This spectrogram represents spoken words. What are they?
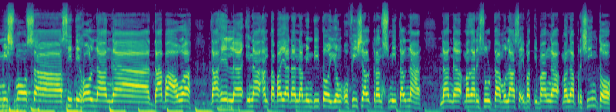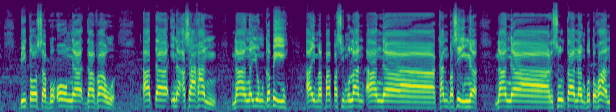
mismo sa City Hall ng ah, Davao ah, dahil ah, inaantabayan na namin dito yung official transmittal na ng ah, mga resulta mula sa iba't ibang ah, mga presinto dito sa buong ah, Davao. At ah, inaasahan na ngayong gabi ay mapapasimulan ang ah, canvassing ng ah, resulta ng botohan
